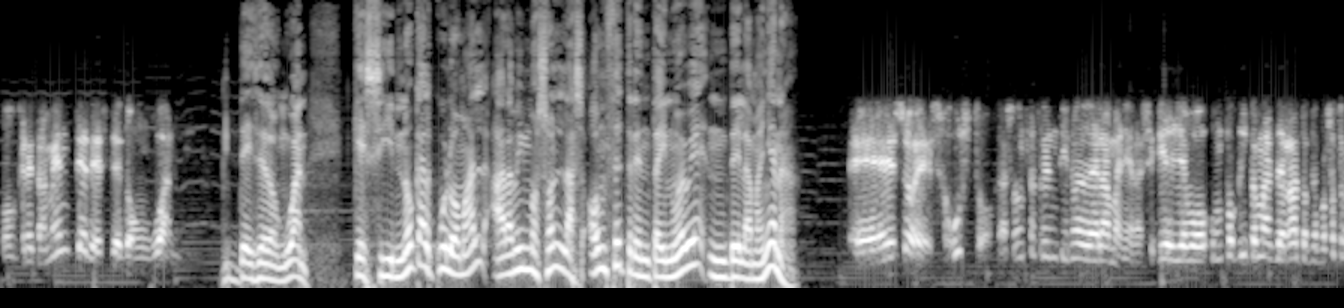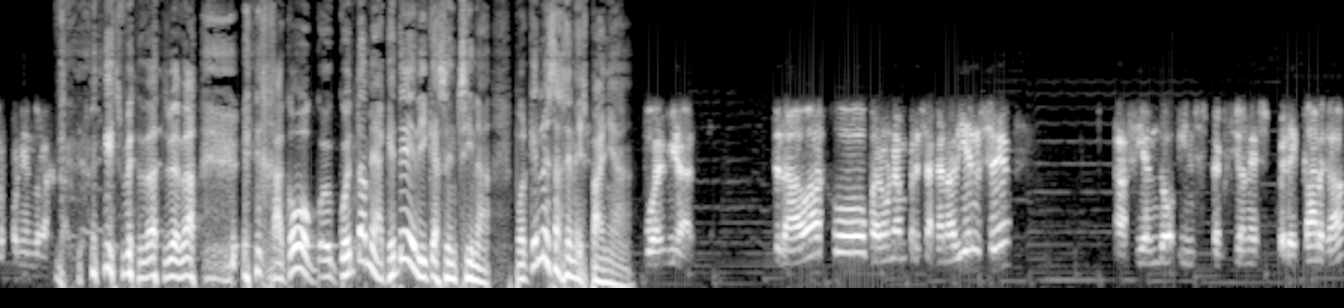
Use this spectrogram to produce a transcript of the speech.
concretamente desde Dongguan. Desde Don Juan, que si no calculo mal, ahora mismo son las 11.39 de la mañana. Eh, Eso es, justo, las 11.39 de la mañana. Así que llevo un poquito más de rato que vosotros poniendo las calles. es verdad, es verdad. Jacobo, cu- cuéntame, ¿a qué te dedicas en China? ¿Por qué no estás en España? Pues mira, trabajo para una empresa canadiense haciendo inspecciones precarga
